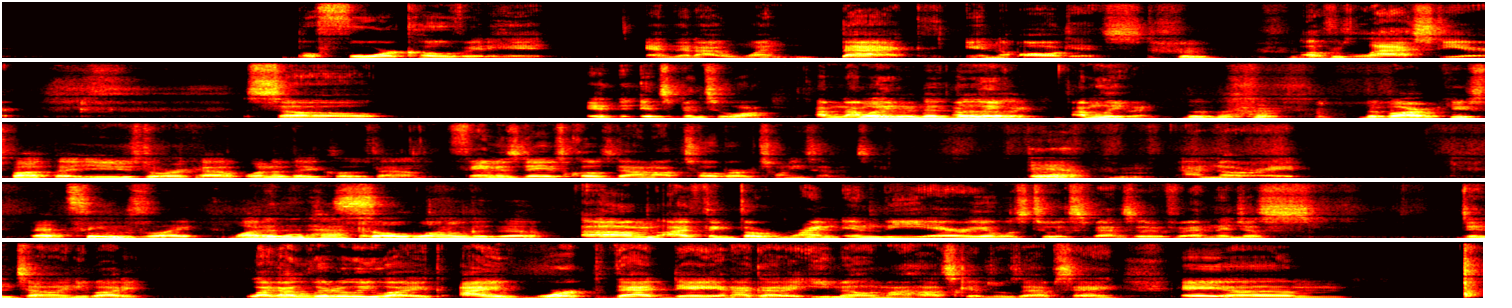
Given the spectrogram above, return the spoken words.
before COVID hit, and then I went back in August of last year. So it, it's been too long. I'm, I'm When leaving. did I'm the- leaving. I'm leaving. The, the barbecue spot that you used to work out, when did they close down? Famous Dave's closed down October of 2017. Yeah. I know, right? That seems like Why did that happen? so long ago. Um, I think the rent in the area was too expensive, and they just didn't tell anybody. Like I literally like I worked that day, and I got an email in my hot schedules app saying, "Hey, um,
